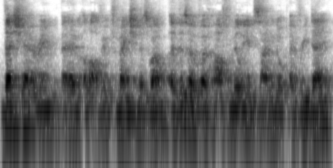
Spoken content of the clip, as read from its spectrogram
They're sharing um, a lot of information as well. Uh, there's over half a million signing up every day,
